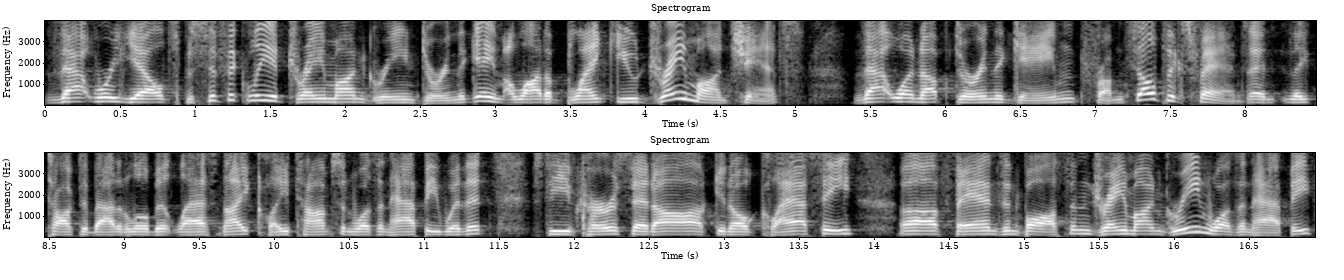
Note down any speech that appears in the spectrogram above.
that were yelled specifically at Draymond Green during the game. A lot of blank you Draymond chants that went up during the game from Celtics fans. And they talked about it a little bit last night. Klay Thompson wasn't happy with it. Steve Kerr said, ah, you know, classy uh, fans in Boston. Draymond Green wasn't happy.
